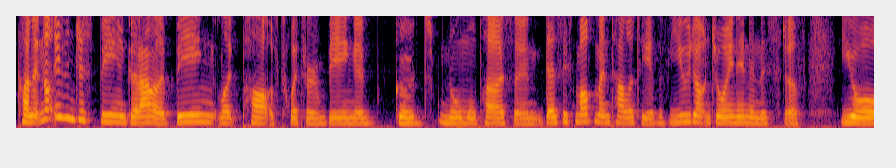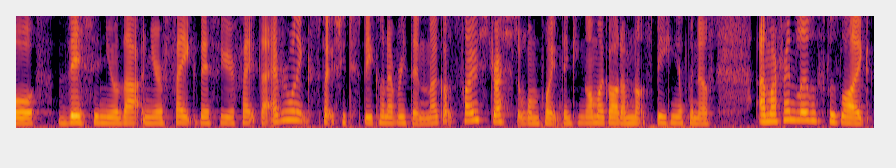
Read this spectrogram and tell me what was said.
kind of not even just being a good ally, being like part of Twitter and being a good normal person. There's this mob mentality of if you don't join in in this stuff, you're this and you're that and you're fake this or you're fake that. Everyone expects you to speak on everything, and I got so stressed at one point thinking, oh my god, I'm not speaking up enough. And my friend Lilith was like,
